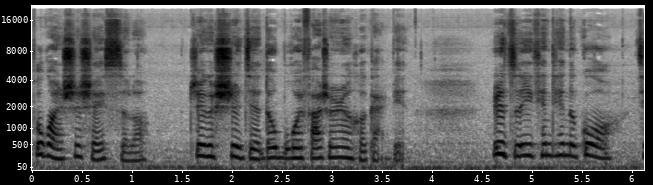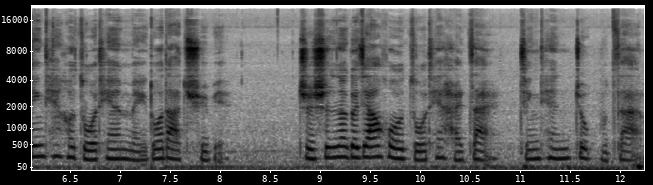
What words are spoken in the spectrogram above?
不管是谁死了，这个世界都不会发生任何改变。日子一天天的过，今天和昨天没多大区别，只是那个家伙昨天还在。今天就不在了。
